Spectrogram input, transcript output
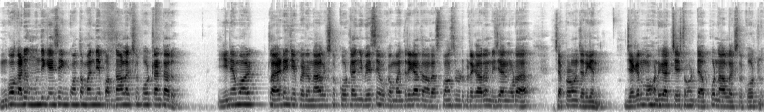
ఇంకొక అడుగు ముందుకేసి ఇంకొంతమంది పద్నాలుగు లక్షల కోట్లు అంటారు. ఈయనేమో క్లారిటీ చెప్పాడు నాలుగు లక్షల కోట్లు అని చెప్పేసి ఒక మంత్రిగా తన రెస్పాన్సిబిలిటీ ప్రకారం నిజాన్ని కూడా చెప్పడం జరిగింది. జగన్మోహన్ రెడ్డి గారు చేసినటువంటి అప్పు నాలుగు లక్షల కోట్లు.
